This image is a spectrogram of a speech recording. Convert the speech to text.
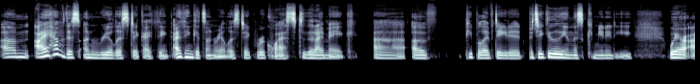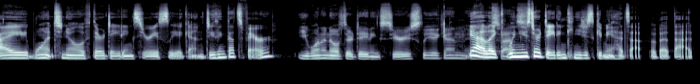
Um, I have this unrealistic, I think, I think it's unrealistic request that I make uh, of people I've dated, particularly in this community, where I want to know if they're dating seriously again. Do you think that's fair? You want to know if they're dating seriously again? Yeah, like when you start dating, can you just give me a heads up about that?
